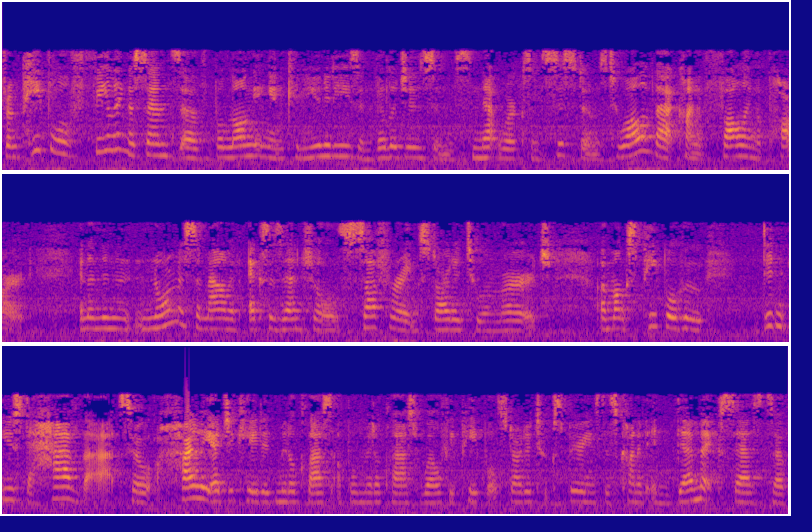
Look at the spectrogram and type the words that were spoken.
from people feeling a sense of belonging in communities and villages and networks and systems to all of that kind of falling apart. And an enormous amount of existential suffering started to emerge amongst people who didn't used to have that. So highly educated, middle class, upper middle class, wealthy people started to experience this kind of endemic sense of,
